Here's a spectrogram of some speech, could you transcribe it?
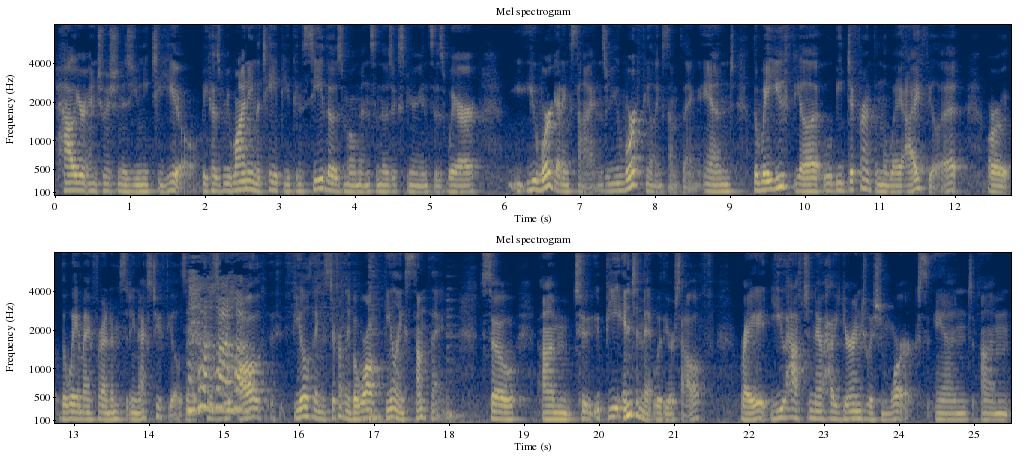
how your intuition is unique to you. Because rewinding the tape, you can see those moments and those experiences where you were getting signs or you were feeling something. And the way you feel it will be different than the way I feel it or the way my friend I'm sitting next to feels it. Because we all feel things differently, but we're all feeling something. So um, to be intimate with yourself, right, you have to know how your intuition works. And um,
